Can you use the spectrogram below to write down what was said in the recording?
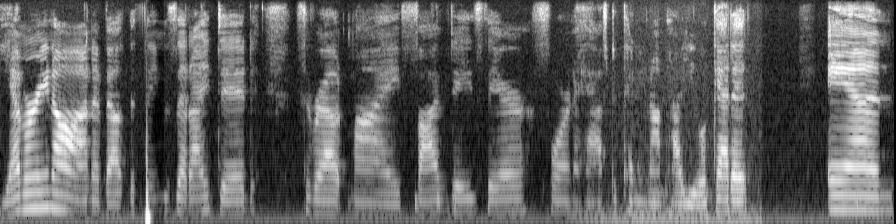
yammering on about the things that I did throughout my five days there, four and a half, depending on how you look at it. And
